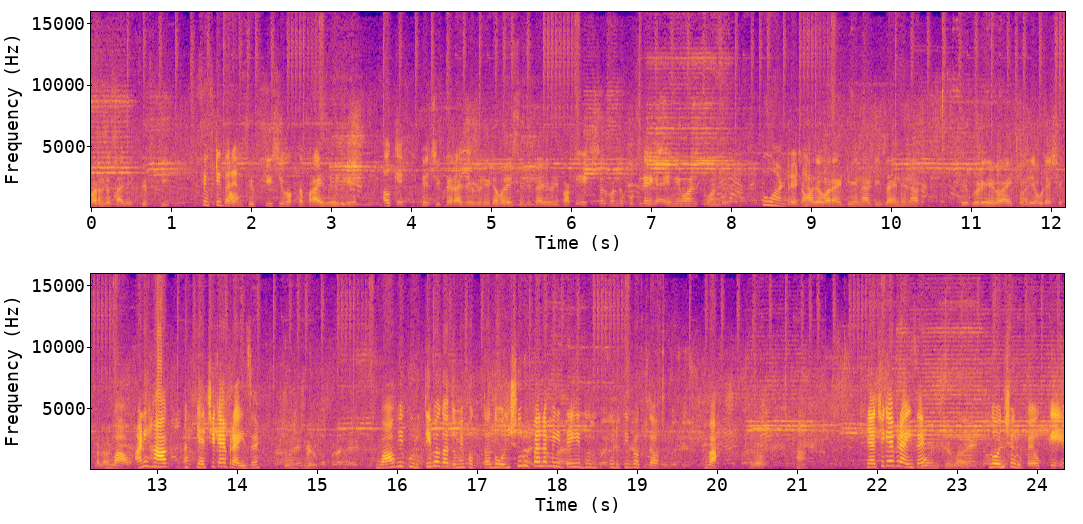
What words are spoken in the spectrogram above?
पर्यंत साईज आहे फिफ्टी फिफ्टी पर्यंत. फिफ्टीची फक्त प्राइस वेगळी आहे. ओके त्याची प्राइस वेगळी डबल एक्सेलची प्राइस वेगळी. बाकी एक्सेल पर्यंत कुठले any one two hundred two hundred त्याच्यामध्ये व्हरायटी येणार डिझाईन येणार. वेगवेगळे हे बघा, याच्यामध्ये एवढे असे कलर वाव आणि हा याची काय प्राइस आहे? दोनशे रुपये. वाव ही कुर्ती बघा तुम्ही फक्त. दोनशे रुपयाला मिळते ही दु- कुर्ती फक्त. वा हे बघा, हां. याची काय प्राइस आहे? दोनशे रुपये. दोनशे रुपये ओके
